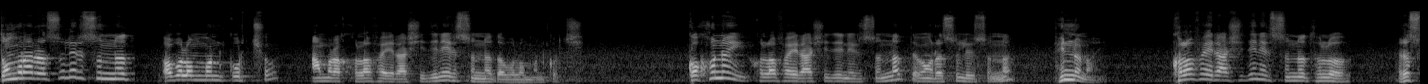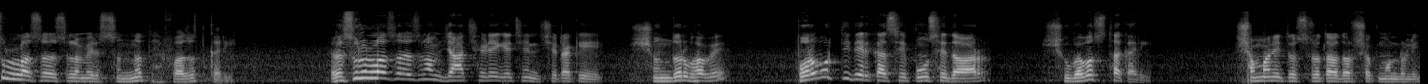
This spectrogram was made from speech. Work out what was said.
তোমরা রসুলের সুন্নত অবলম্বন করছ, আমরা খোলাফাই রাশিদিনের সুন্নত অবলম্বন করছি। কখনোই খোলাফাই রাশিদিনের সুন্নত এবং রসুলের সুন্নত ভিন্ন নয়। খোলাফাই রাশিদিনের সুন্নত হলো রসুল্লাহ সাল্লামের সুন্নত হেফাজতকারী। রসুল্লাহ সাল্লাম যা ছেড়ে গেছেন, সেটাকে সুন্দরভাবে পরবর্তীদের কাছে পৌঁছে দেওয়ার সুব্যবস্থাকারী। সম্মানিত শ্রোতা দর্শক মণ্ডলী,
